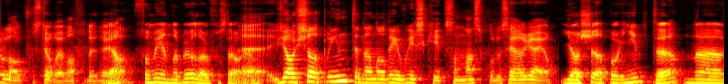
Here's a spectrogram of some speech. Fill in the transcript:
bolag förstår jag varför det är dyrare. Ja, för mindre bolag förstår jag. Eh, Jag köper inte när det är Whiskit som massproducerar grejer. Jag köper inte när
